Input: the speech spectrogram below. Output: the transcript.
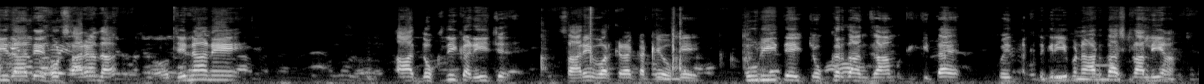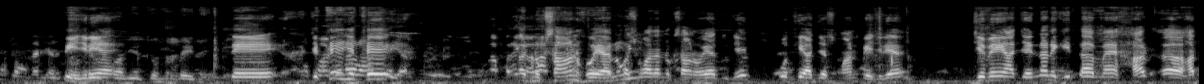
ਜੀ ਦਾ ਤੇ ਹੋਰ ਸਾਰਿਆਂ ਦਾ, ਜਿਨ੍ਹਾਂ ਨੇ ਆ ਦੁੱਖ ਦੀ ਘੜੀ 'ਚ ਸਾਰੇ ਵਰਕਰ ਇਕੱਠੇ ਹੋ ਕੇ ਤੂੜੀ ਤੇ ਚੋਕਰ ਦਾ ਇੰਤਜ਼ਾਮ ਕੀਤਾ ਹੈ। ਕੋਈ ਤਕਰੀਬਨ 8-10 ਟਰਾਲੀਆਂ ਭੇਜ ਰਿਹਾ ਹੈ। ਤੇ ਜਿੱਥੇ ਜਿੱਥੇ ਨੁਕਸਾਨ ਹੋਇਆ, ਪਸ਼ੂਆਂ ਦਾ ਨੁਕਸਾਨ ਹੋਇਆ, ਦੂਜੇ, ਉੱਥੇ ਅੱਜ ਸਮਾਨ ਭੇਜ ਰਿਹਾ ਜਿਵੇਂ ਅੱਜ ਇਹਨਾਂ ਨੇ ਕੀਤਾ ਮੈਂ ਹਰ ਹੱਥ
